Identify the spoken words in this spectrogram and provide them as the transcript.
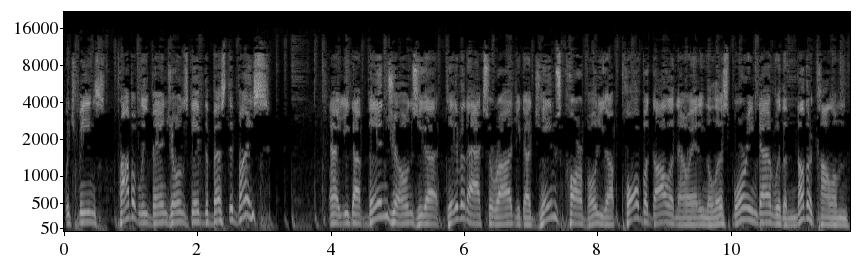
which means probably Van Jones gave the best advice. Now you got Van Jones, you got David Axelrod, you got James Carville, you got Paul Begala now adding the list. Maureen Dowd with another column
